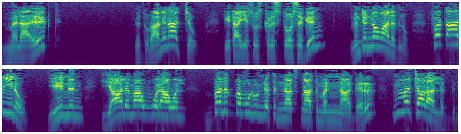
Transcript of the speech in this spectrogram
መላእክት ፍጡራን ናቸው። ጌታ ኢየሱስ ክርስቶስ ግን ምንድን ነው ማለት ነው? ፈጣሪ ነው። ይህንን ያለማወላወል በልበ ሙሉነትና ጽናት መናገር መቻል አለብን።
